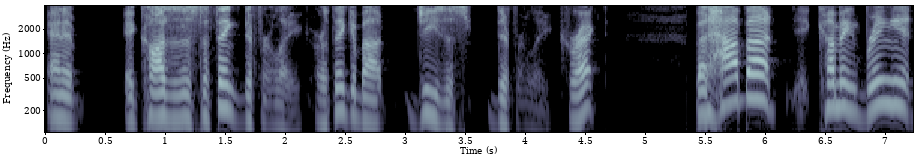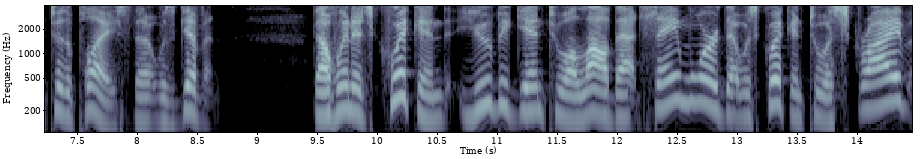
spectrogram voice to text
And it, it causes us to think differently or think about Jesus differently, correct? But how about coming, bringing it to the place that it was given? That when it's quickened, you begin to allow that same word that was quickened to ascribe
